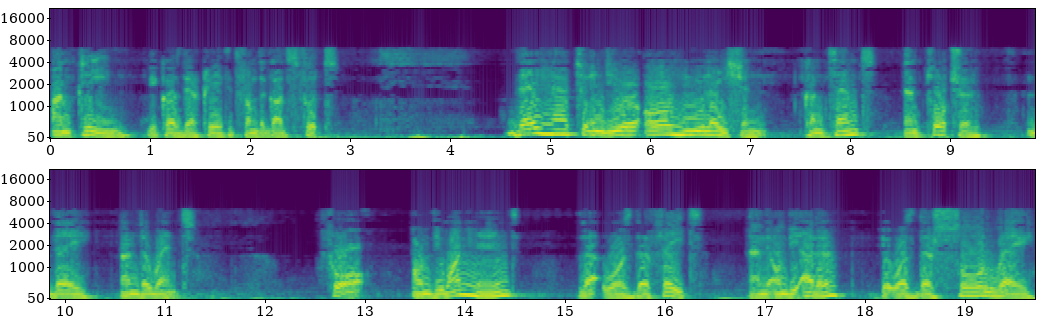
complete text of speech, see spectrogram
unclean because they are created from the God's foot. They had to endure all humiliation, contempt, and torture they underwent. For, on the one hand, that was their fate, and on the other, it was their sole way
